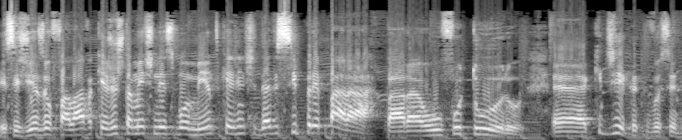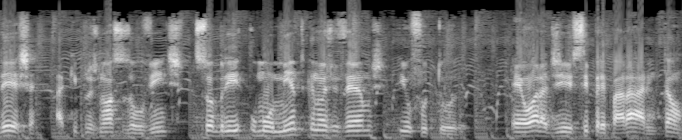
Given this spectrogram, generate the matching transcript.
Esses dias eu falava que é justamente nesse momento que a gente deve se preparar para o futuro. É, que dica que você deixa aqui para os nossos ouvintes sobre o momento que nós vivemos e o futuro? É hora de se preparar, então?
